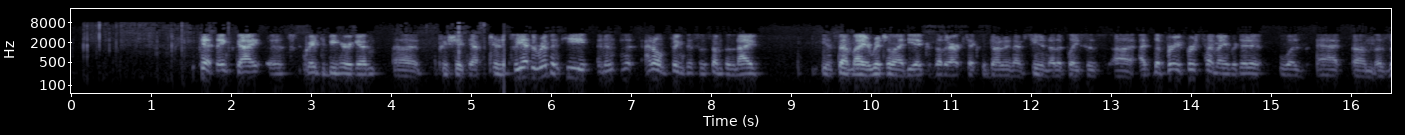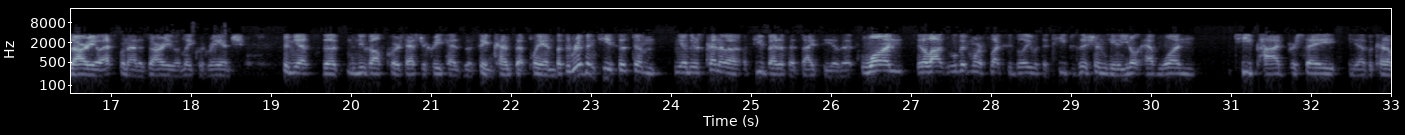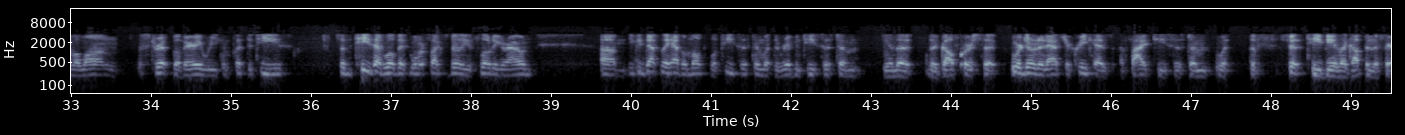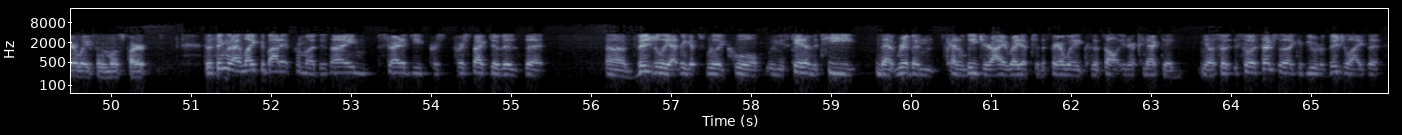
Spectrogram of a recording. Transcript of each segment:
Yeah, thanks, Guy. It's great to be here again. Uh, appreciate the opportunity. So yeah, the ribbon tee, and I don't think this is something that I, you know, it's not my original idea because other architects have done it and I've seen it in other places. Uh, I, the very first time I ever did it was at, um, Azario, Esplanade Azario in Lakewood Ranch. And yes, the, the new golf course, Astor Creek, has the same concept plan. But the ribbon tee system, you know, there's kind of a, a few benefits I see of it. One, it allows a little bit more flexibility with the tee positions. You know, you don't have one tee pod per se. You have a kind of a long strip of area where you can put the tees. So the tees have a little bit more flexibility of floating around. Um, you can definitely have a multiple tee system with the ribbon tee system. You know, the, the golf course that we're doing at Astor Creek has a five tee system with the fifth tee being like up in the fairway for the most part. The thing that I like about it from a design strategy pers- perspective is that uh, visually, I think it's really cool when you stand on the tee that ribbon kind of leads your eye right up to the fairway because it's all interconnected. You know, so so essentially, like if you were to visualize it,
